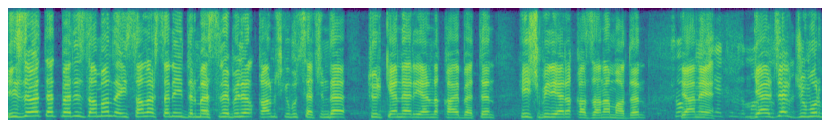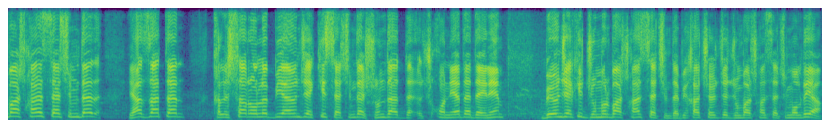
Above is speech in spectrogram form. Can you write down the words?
Hizmet etmediğin zaman da insanlar seni indirmesini bilir. Kalmış ki bu seçimde Türkiye'nin her yerini kaybettin. Hiçbir yere kazanamadın. Çok yani teşekkür gelecek Cumhurbaşkanı seçiminde ya zaten Kılıçdaroğlu bir önceki seçimde şunu da şu konuya da değineyim. Bir önceki Cumhurbaşkanı seçimde birkaç önce Cumhurbaşkanı seçimi oldu ya.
